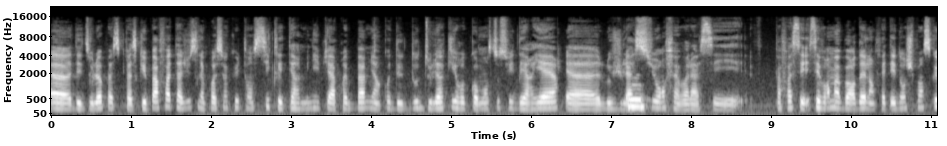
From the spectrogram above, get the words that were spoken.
euh, des douleurs parce, parce que parfois tu as juste l'impression que ton cycle est terminé puis après bam il y a encore d'autres douleurs qui recommencent tout de suite derrière euh, l'ovulation enfin voilà c'est parfois c'est vraiment un bordel en fait. Et donc je pense que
